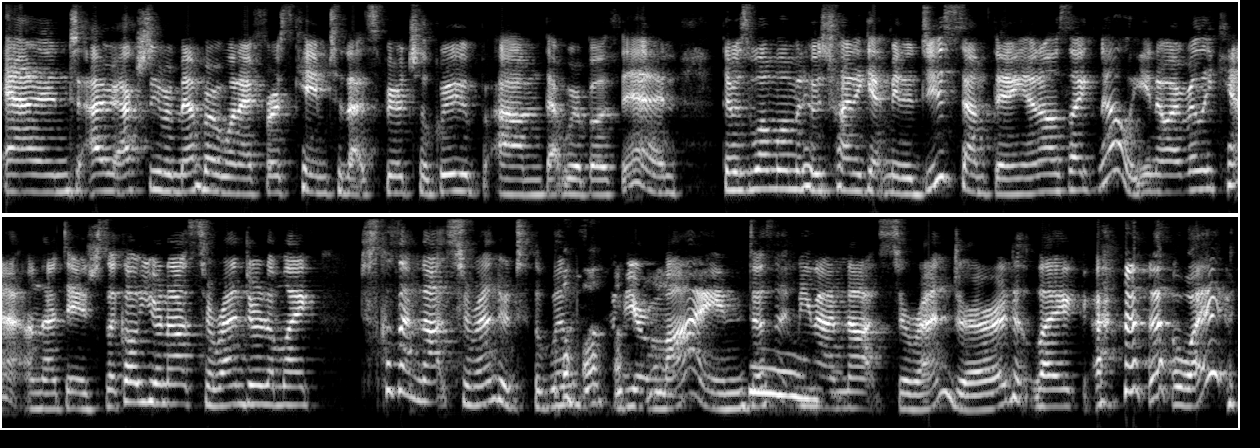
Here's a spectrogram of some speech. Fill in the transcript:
And I actually remember when I first came to that spiritual group um, that we were both in, there was one woman who was trying to get me to do something. And I was like, no, you know, I really can't on that day. And she's like, oh, you're not surrendered. I'm like, just because I'm not surrendered to the whims of your mind doesn't mean I'm not surrendered. Like, what?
